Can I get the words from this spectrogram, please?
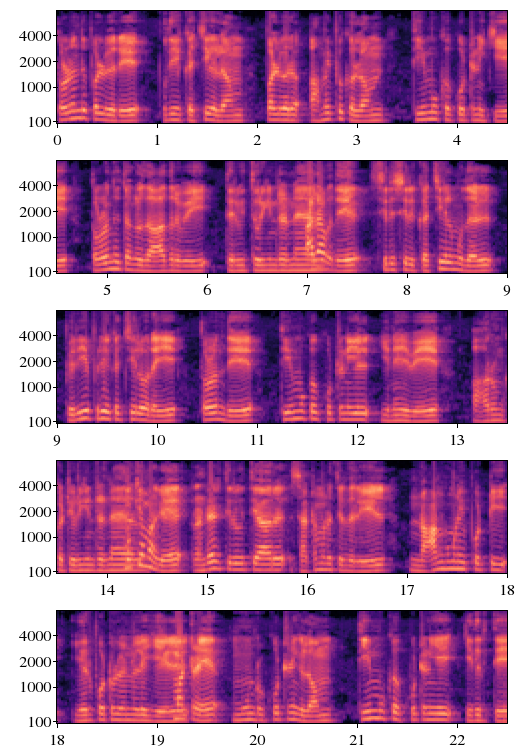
தொடர்ந்து பல்வேறு புதிய கட்சிகளும் பல்வேறு அமைப்புகளும் திமுக கூட்டணிக்கு தொடர்ந்து தங்களது ஆதரவை தெரிவித்து வருகின்றன. அதாவது சிறு சிறு கட்சிகள் முதல் பெரிய பெரிய கட்சிகள் வரை தொடர்ந்து திமுக கூட்டணியில் இணையவே ஆர்வம் கட்டி வருகின்றன முக்கியமாக இரண்டாயிரத்தி இருபத்தி ஆறு சட்டமன்ற தேர்தலில் நான்கு முனை போட்டி ஏற்பட்டுள்ள நிலையில் மற்ற மூன்று கூட்டணிகளும் திமுக கூட்டணியை எதிர்த்து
